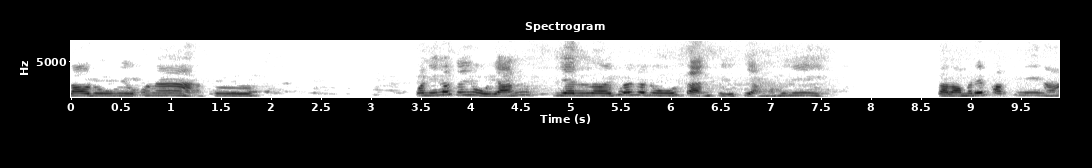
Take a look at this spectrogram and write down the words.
เราดูวิวข้างหน้าคือ วันนี้เราจะอยู่ยันเย็นเลยเพื่อจะดูแสงสีเสียงของที่นี่ แต่เราไม่ได้พักที่นี่นะ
